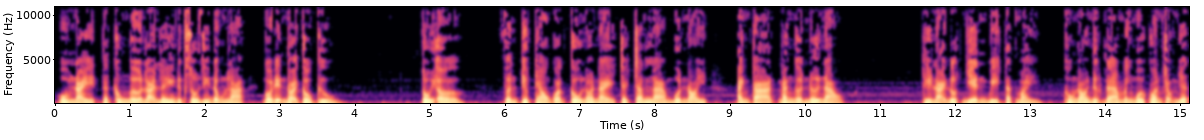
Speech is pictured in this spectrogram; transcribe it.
Hôm nay thật không ngờ lại lấy được số di động lạ, Gọi điện thoại cầu cứu. Tôi ở. Phần tiếp theo của câu nói này chắc chắn là muốn nói Anh ta đang ở nơi nào. Thì lại đột nhiên bị tắt máy, Không nói được ra manh mối quan trọng nhất.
